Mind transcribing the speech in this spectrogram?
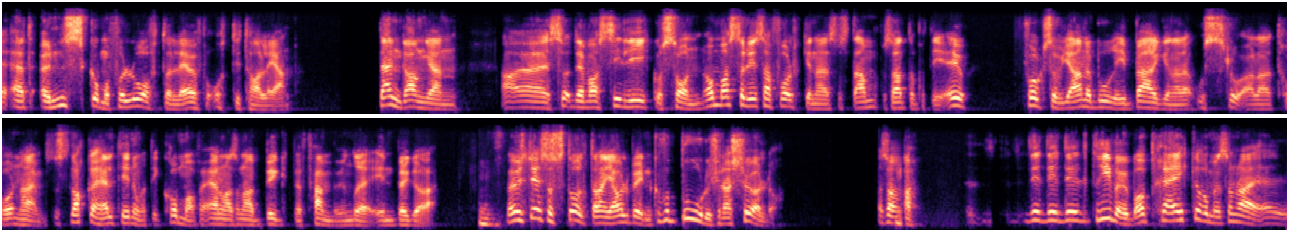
et ønske om å få lov til å leve på 80-tallet igjen. Den gangen eh, det var slik og sånn. Og masse av disse folkene som stemmer på Senterpartiet, er jo folk som gjerne bor i Bergen eller Oslo eller Trondheim, som snakker hele tiden om at de kommer fra en eller annen sånn bygd med 500 innbyggere. Men hvis du er så stolt av den jævla bygden, hvorfor bor du ikke der sjøl, da? Altså, de, de, de driver jo bare og preiker om en sånn eh,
